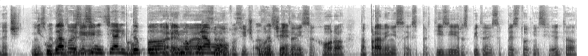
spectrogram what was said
Значи, ние сме Когато е с инициали ДП, има е голямо абсолютно всичко. Значение. Разпитани са хора, направени са експертизи, разпитани са 500 свидетел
